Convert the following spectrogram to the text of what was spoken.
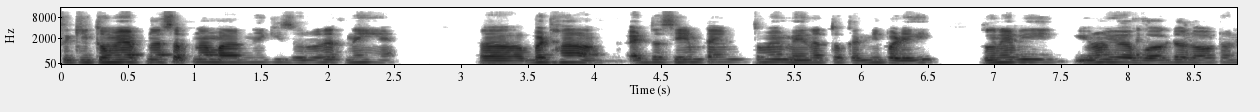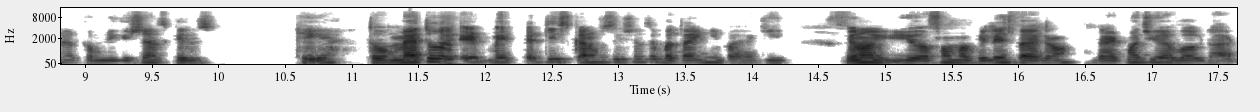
तो कि तुम्हें अपना सपना मारने की ज़रूरत नहीं है। बट हाँ एट द सेम टाइम तुम्हें मेहनत तो करनी पड़ेगी। तूने भी you know you have worked a lot on your communication skills ठीक है? तो मैं तो एटलीस्ट कन्वर्सेशन से बता ही नहीं पाया कि you know you are from a village background that much you have worked hard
